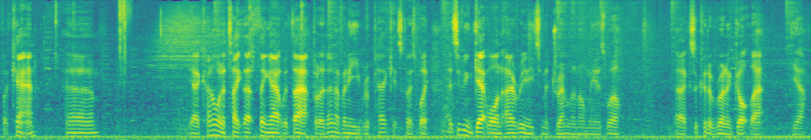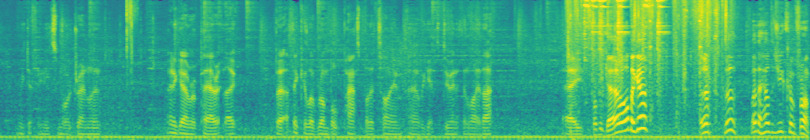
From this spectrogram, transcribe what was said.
If I can. Um, yeah, I kind of want to take that thing out with that, but I don't have any repair kits close by. Let's see if we can get one. I really need some adrenaline on me as well. Because uh, I could have run and got that. Yeah, we definitely need some more adrenaline. I'm going to go and repair it though. But I think he'll have rumbled past by the time uh, we get to do anything like that. Uh, he's probably go. Oh my god! Uh, uh, where the hell did you come from?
